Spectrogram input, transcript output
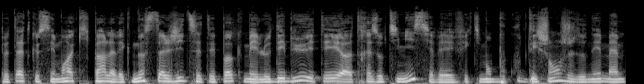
Peut-être que c'est moi qui parle avec nostalgie de cette époque, mais le début était euh, très optimiste. Il y avait effectivement beaucoup d'échanges de données, même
